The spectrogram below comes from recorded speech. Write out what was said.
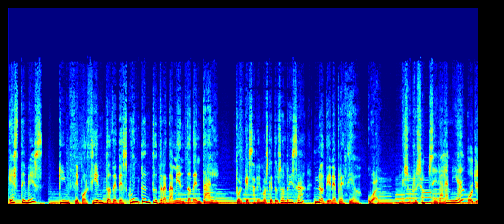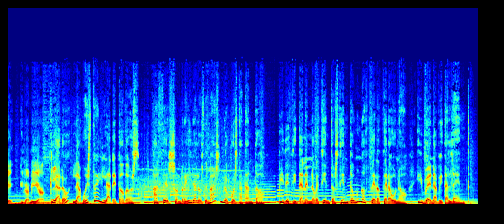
este mes, 15% de descuento en tu tratamiento dental. Porque sabemos que tu sonrisa no tiene precio. ¿Cuál? ¿Mi sonrisa? ¿Será la mía? Oye, ¿y la mía? Claro, la vuestra y la de todos. Hacer sonreír a los demás no cuesta tanto. Pide cita en el 900 101 001 y ven a Vitaldent.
